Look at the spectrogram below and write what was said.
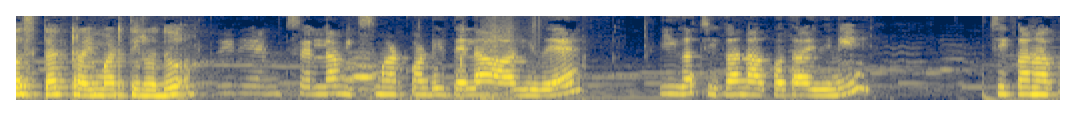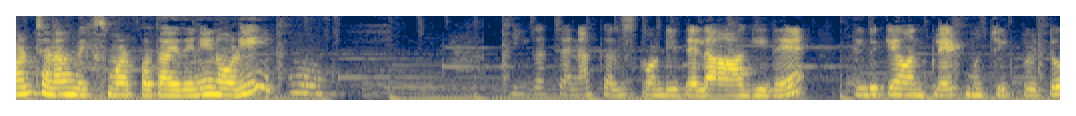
ಹೊಸ್ದಾಗಿ ಟ್ರೈ ಮಾಡ್ತಿರೋದು. ಇಂಗ್ರೀಡಿಯೆಂಟ್ಸ್ ಎಲ್ಲ ಮಿಕ್ಸ್ ಮಾಡ್ಕೊಂಡಿದ್ದೆಲ್ಲ ಆಗಿದೆ. ಈಗ ಚಿಕನ್ ಹಾಕೋತಾ ಇದ್ದೀನಿ. ಚಿಕನ್ ಹಾಕೊಂಡು ಚೆನ್ನಾಗಿ ಮಿಕ್ಸ್ ಮಾಡ್ಕೋತಾ ಇದ್ದೀನಿ ನೋಡಿ. ಈಗ ಚೆನ್ನಾಗಿ ಕಲಿಸ್ಕೊಂಡಿದ್ದೆಲ್ಲ ಆಗಿದೆ. ಇದಕ್ಕೆ ಒಂದು ಪ್ಲೇಟ್ ಮುಚ್ಚಿಟ್ಬಿಟ್ಟು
